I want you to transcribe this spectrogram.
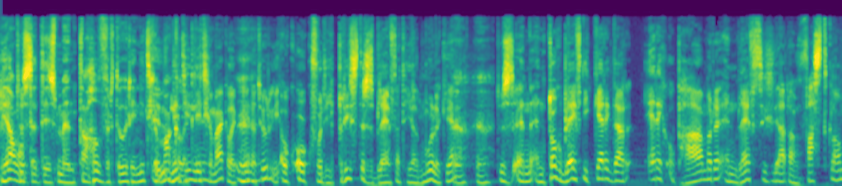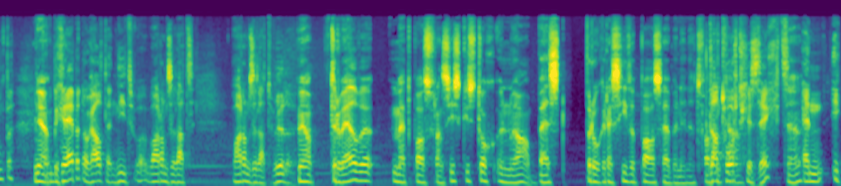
Ja, want Dus- het is mentaal verdorie niet gemakkelijk. niet, niet gemakkelijk, nee, natuurlijk. Ook, ook voor die priesters blijft dat heel moeilijk. Hè? Ja, ja. Dus, en, en toch blijft die kerk daar erg op hameren en blijft zich daar aan vastklampen. Ik begrijp het nog altijd niet wa- waarom ze dat, waarom ze dat willen. Ja, terwijl we met paus Franciscus toch een ja, best progressieve paus hebben in het Vaticaan. Dat wordt gezegd Ja. en ik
